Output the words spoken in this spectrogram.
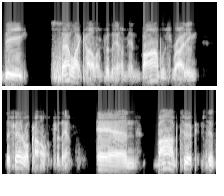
the satellite column for them, and Bob was writing the federal column for them. And Bob took, since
